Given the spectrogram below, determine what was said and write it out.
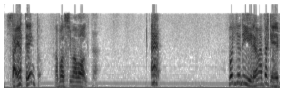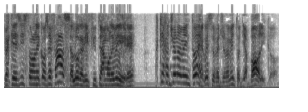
Stai attento la prossima volta. Voglio dire, ma perché? Perché esistono le cose false, allora rifiutiamo le vere? Ma che ragionamento è? Questo è un ragionamento diabolico.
